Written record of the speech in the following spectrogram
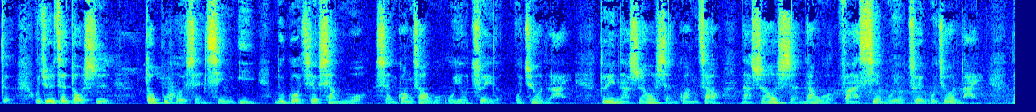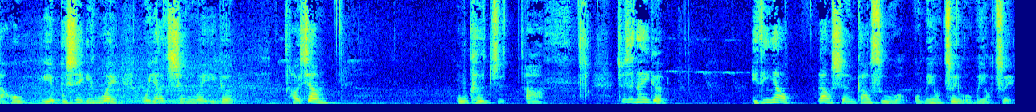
德，我觉得这都是。都不合神心意。如果就像我，神光照我，我有罪了，我就来。对，哪时候神光照，哪时候神让我发现我有罪，我就来。然后也不是因为我要成为一个好像无可指啊，就是那一个一定要让神告诉我我没有罪，我没有罪，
